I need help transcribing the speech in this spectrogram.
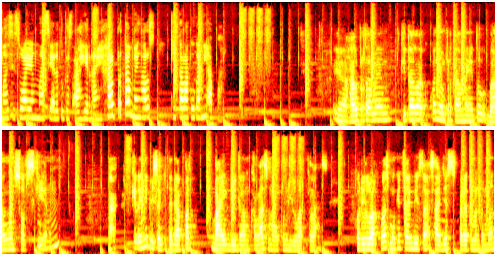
mahasiswa yang masih ada tugas akhir. Nah, hal pertama yang harus kita lakukan ini apa? Ya, hal pertama yang kita lakukan yang pertama itu bangun soft skill. Mm -hmm. Nah, skill ini bisa kita dapat baik di dalam kelas maupun di luar kelas kalau di luar kelas mungkin saya bisa saja pada teman-teman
